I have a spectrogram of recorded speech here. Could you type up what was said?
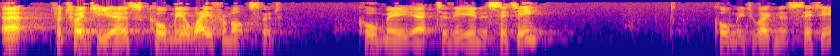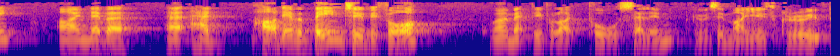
uh, for 20 years, called me away from Oxford, called me uh, to the inner city, called me to work in a city I never uh, had hardly ever been to before, where I met people like Paul Sellin, who was in my youth group.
